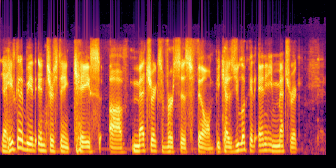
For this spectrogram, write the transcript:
Yeah, he's going to be an interesting case of metrics versus film because you look at any metric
